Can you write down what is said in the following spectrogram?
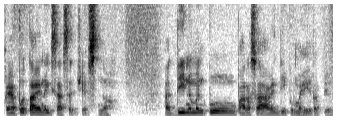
Kaya po tayo nagsasuggest, no? At di naman po para sa akin, di po mahirap yun.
